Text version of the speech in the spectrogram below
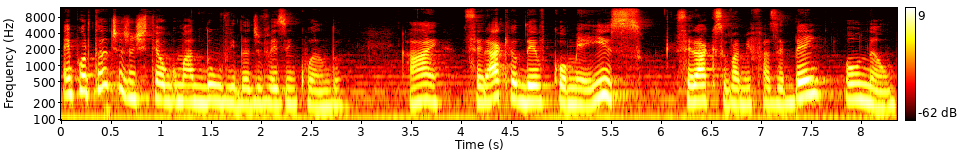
É importante a gente ter alguma dúvida de vez em quando. Ai, será que eu devo comer isso? Será que isso vai me fazer bem ou não?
